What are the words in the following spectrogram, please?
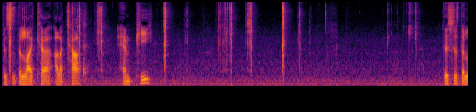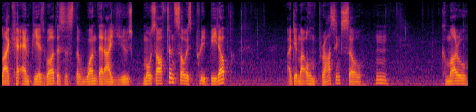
This is the Leica a la carte MP. This is the Leica MP as well. This is the one that I use most often, so it's pretty beat up. I did my own brassing, so hmm, Komaru.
